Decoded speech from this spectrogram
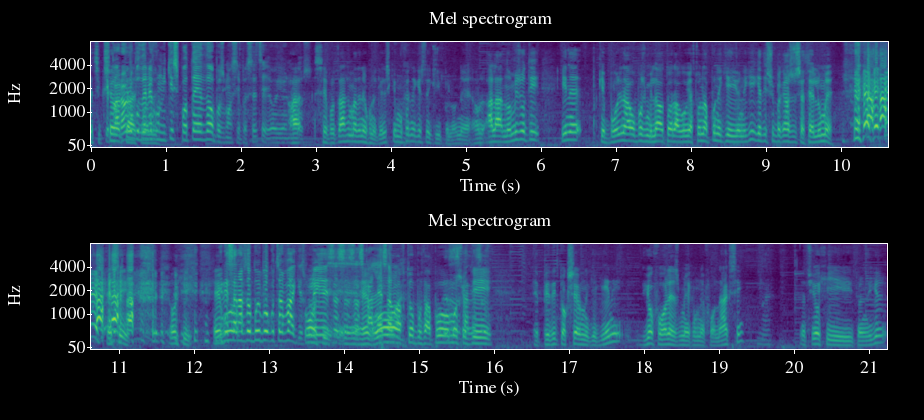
Έτσι, Και ξέρω παρόλο τα που δεν ιστορία. έχουν νικήσει ποτέ εδώ, όπως μας είπες, έτσι, ο Α, Ιωνικός. σε πρωτάθλημα δεν έχουν κερδίσει και μου φαίνεται και στο κύπελο. Ναι. Αλλά νομίζω ότι είναι και μπορεί να, όπως μιλάω τώρα εγώ γι' αυτό, να πούνε και οι Ιωνικοί γιατί σου είπε κανένα σε θέλουμε. Εσύ. Όχι. Είναι σαν αυτό που είπε ο Κουτσαβάκης που λέει: Σα ε, εγώ καλέσαμε. αυτό που θα πω όμως Σας ότι επειδή το ξέρουν και εκείνοι, δύο φορές με έχουν φωνάξει. Ναι. Έτσι, όχι τον ίδιο,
